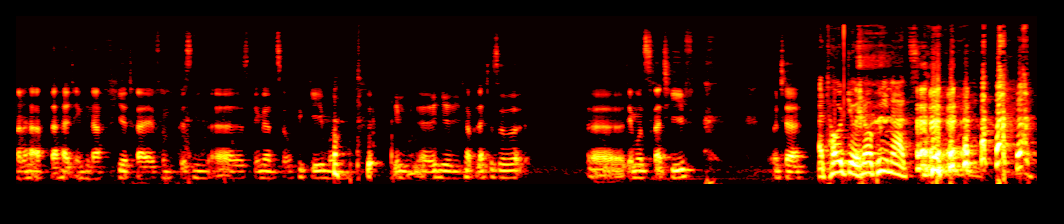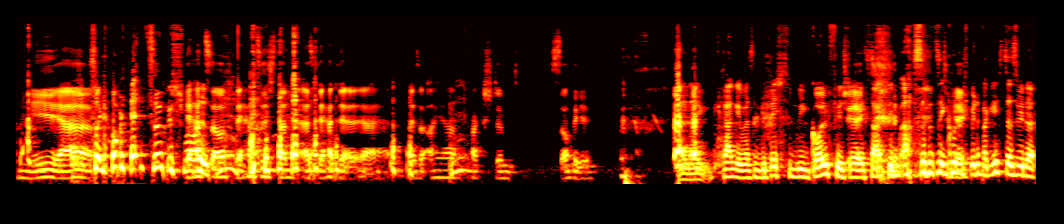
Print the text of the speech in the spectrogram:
und hab dann halt irgendwie nach vier, drei, fünf Bissen äh, das Ding dann zurückgegeben und dem, äh, hier die Tablette so äh, demonstrativ unter I told you, no peanuts. nee, ja. so komplett Der zugeschwollen. auch, der hat sich dann, also der hat der, der, der so, ah ja, fuck, stimmt. Sorry. Alter, krank, was ein Gedächtnis wie ein Goldfisch, ey. Ich sag dir was, eine Sekunde Direkt. später vergisst das wieder.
